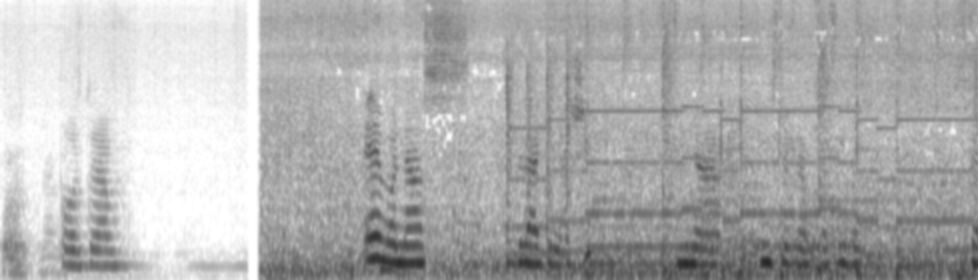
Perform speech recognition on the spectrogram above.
Pozdrav. Pozdrav. Evo nas, dragi naši, na Instagram profilu ste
